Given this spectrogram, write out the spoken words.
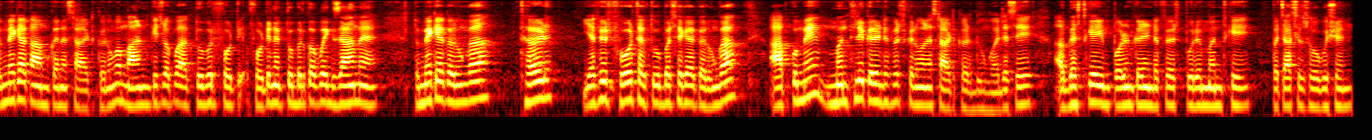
तो मैं क्या काम करना स्टार्ट करूँगा? मान के चलो अक्टूबर फोर्टी अक्टूबर को आपका एग्ज़ाम है तो मैं क्या करूँगा? थर्ड या फिर फोर्थ अक्टूबर से क्या करूँगा, आपको मैं मंथली करंट अफेयर्स करवाना स्टार्ट कर दूँगा। जैसे अगस्त के इंपॉर्टेंट करंट अफेयर्स पूरे मंथ के, पचास से सौ क्वेश्चन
